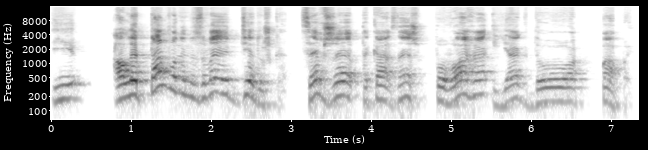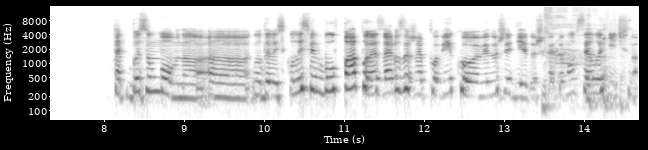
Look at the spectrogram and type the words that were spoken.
І, але там вони називають дідушка. Це вже така, знаєш, повага як до папи. Так, безумовно. Е, ну, дивись, колись він був папою, а зараз уже по віку він уже дідушка, тому все логічно.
